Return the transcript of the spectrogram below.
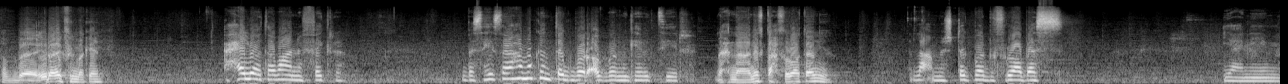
طب إيه رأيك في المكان؟ حلوة طبعا الفكرة. بس هي صراحة ممكن تكبر أكبر من كده بكتير. ما إحنا هنفتح فروع تانية. لا مش تكبر بفروع بس. يعني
